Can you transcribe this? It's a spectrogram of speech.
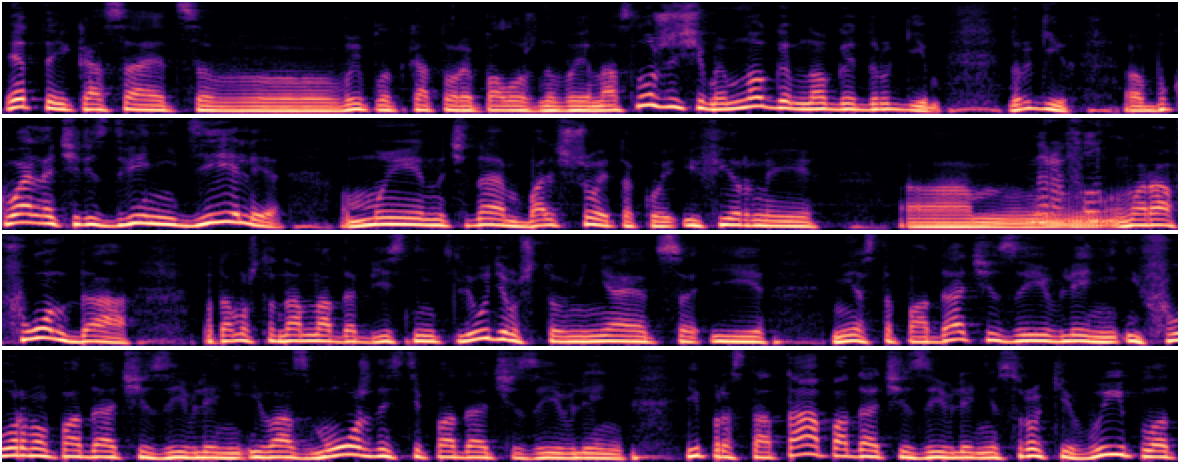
Это и касается выплат, которые положены военнослужащим, и многое-многое другим, других. А, буквально через две недели мы начинаем большой такой эфирный марафон. марафон, да, потому что нам надо объяснить людям, что меняется и место подачи заявлений, и форма подачи заявлений, и возможности подачи заявлений, и простота подачи заявлений, сроки выплат,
